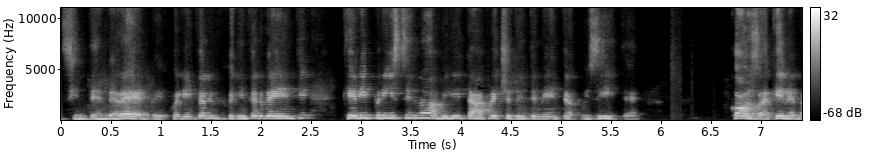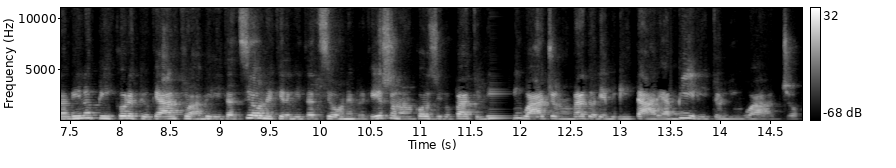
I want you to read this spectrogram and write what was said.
si intenderebbe quegli, inter- quegli interventi che ripristinano abilità precedentemente acquisite cosa che nel bambino piccolo è più che altro abilitazione che riabilitazione, perché io sono ancora sviluppato il linguaggio, non vado a riabilitare, abilito il linguaggio.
